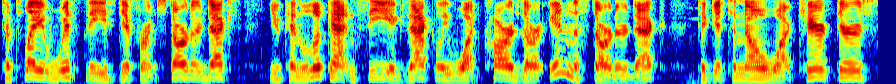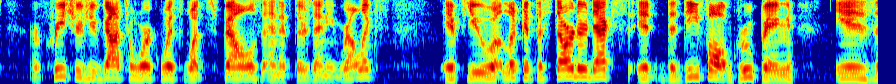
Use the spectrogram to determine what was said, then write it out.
to play with these different starter decks you can look at and see exactly what cards are in the starter deck to get to know what characters or creatures you've got to work with, what spells, and if there's any relics. If you look at the starter decks, it the default grouping is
